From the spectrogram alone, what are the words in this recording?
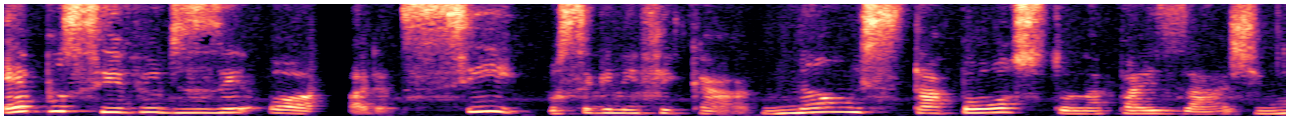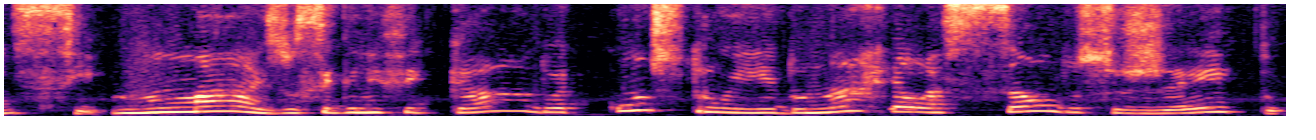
é possível dizer, ora, se o significado não está posto na paisagem em si, mas o significado é construído na relação do sujeito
